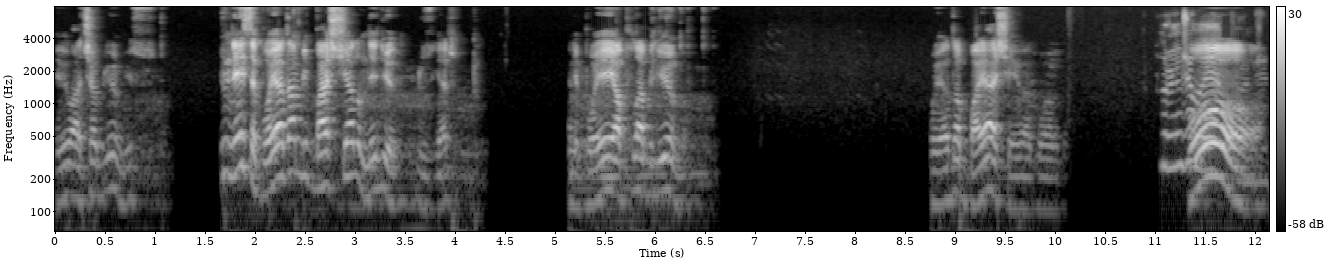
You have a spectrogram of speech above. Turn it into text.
evi açabiliyor muyuz? Şimdi neyse boyadan bir başlayalım. Ne diyor Rüzgar? Hani boya yapılabiliyor mu? Boyada bayağı şey var bu arada. Turuncu Oo, turuncu.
